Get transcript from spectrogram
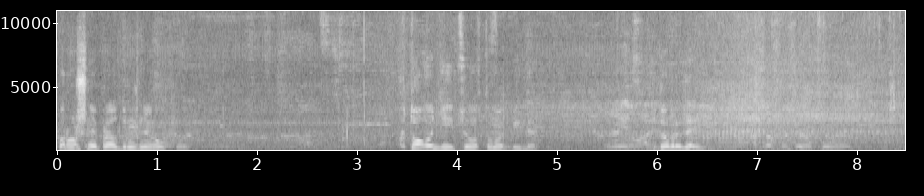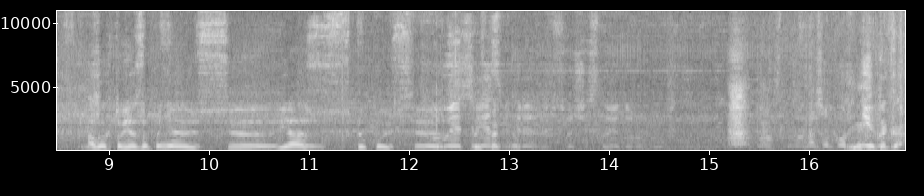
порушення правил дорожнього руху. Хто водій цього автомобіля? Добрий день. А ви хто? Я зупиняюсь, е, я спілкуюсь е, Ну, з. Все, дороги. Ні, так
